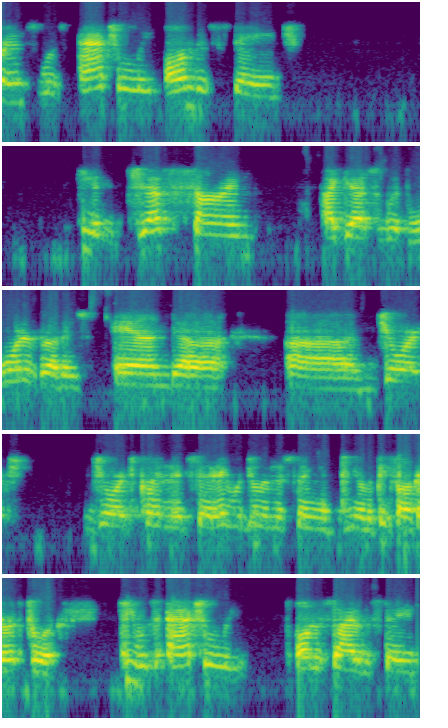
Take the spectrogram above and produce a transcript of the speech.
Prince was actually on the stage. He had just signed, I guess, with Warner Brothers, and uh, uh, George George Clinton had said, "Hey, we're doing this thing, you know, the P Funk Earth tour." He was actually on the side of the stage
